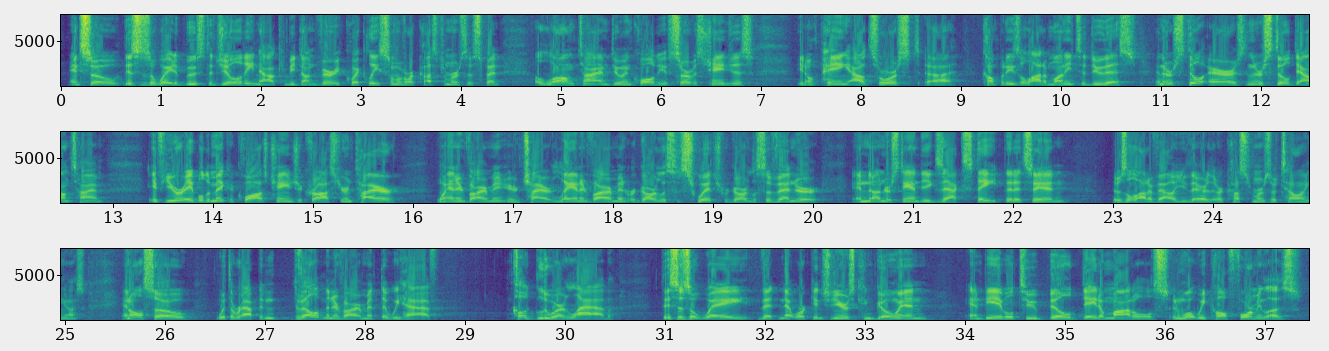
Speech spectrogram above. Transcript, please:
And so this is a way to boost agility. Now it can be done very quickly. Some of our customers have spent a long time doing quality of service changes you know, paying outsourced uh, companies a lot of money to do this, and there's still errors and there's still downtime. If you're able to make a quality change across your entire WAN environment, your entire LAN environment, regardless of switch, regardless of vendor, and understand the exact state that it's in, there's a lot of value there that our customers are telling us. And also, with the rapid development environment that we have called Gluware Lab, this is a way that network engineers can go in and be able to build data models in what we call formulas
